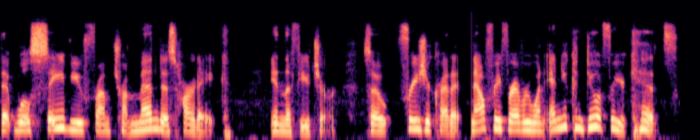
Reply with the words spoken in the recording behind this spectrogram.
that will save you from tremendous heartache in the future. So freeze your credit. Now free for everyone. And you can do it for your kids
